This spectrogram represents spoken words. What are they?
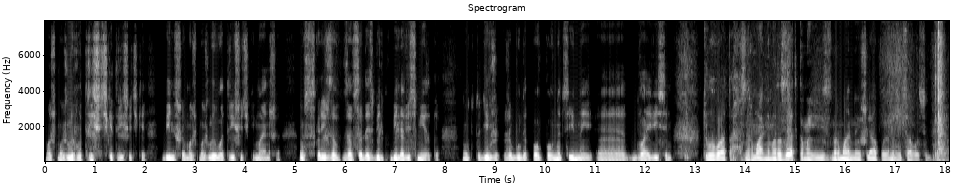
мож, можливо, трішечки-трішечки більше, мож, можливо, трішечки менше. Ну, скоріш за, за все, десь біль, біля вісьмірки. Ну, і тоді вже, вже буде пов, повноцінний е, 2,8 кВт з нормальними розетками і з нормальною шляпою, не оця ось буде.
